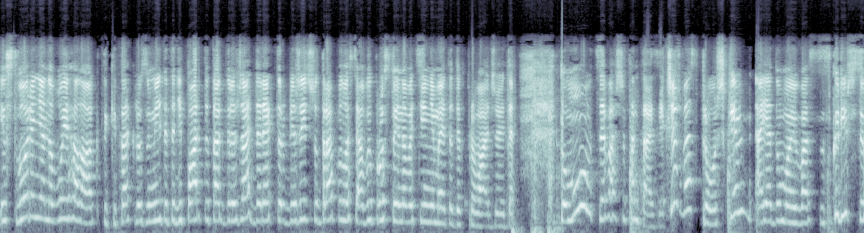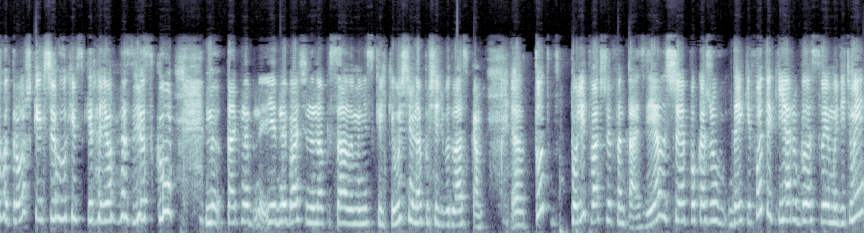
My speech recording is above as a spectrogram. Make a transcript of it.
і в створення нової галактики. Так розумієте, тоді парти так дрижать, директор біжить, що трапилося, а ви просто інноваційні методи впроваджуєте. Тому це ваша фантазія. Якщо ж вас трошки, а я думаю, вас скоріш всього трошки, якщо Глухівський район на зв'язку, ну так не не бачу, не написали мені скільки учнів. Напишіть, будь ласка. Е, тут політ вашої фантазії. Я лише покажу деякі фото, які я робила зі своїми дітьми.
